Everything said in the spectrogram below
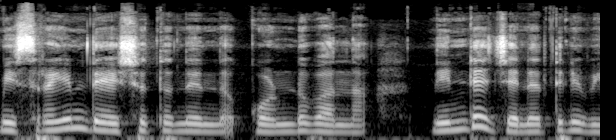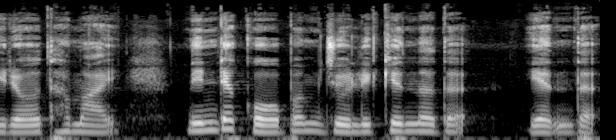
മിശ്രയും ദേശത്തു നിന്ന് കൊണ്ടുവന്ന നിന്റെ ജനത്തിനു വിരോധമായി നിന്റെ കോപം ജ്വലിക്കുന്നത് എന്ത്?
